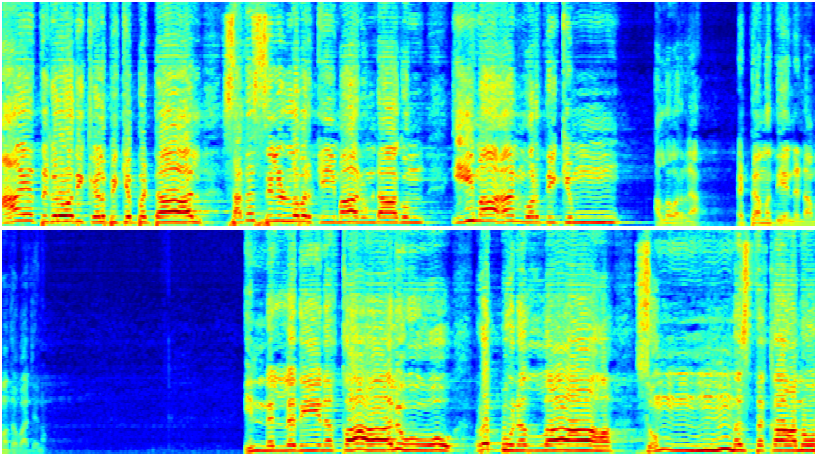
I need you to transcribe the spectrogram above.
ആയത്തുകൾ ഓതി കേൾപ്പിക്കപ്പെട്ടാൽ സദസ്സിലുള്ളവർക്ക് ഈമാൻ ഉണ്ടാകും. ഈമാൻ വർദ്ധിക്കും. അല്ല പറഞ്ഞ എട്ടാമത്തെ രണ്ടാമത്തെ വാചനം. ഇന്നല്ലദീന കാലു റബ്ബുനല്ലാ സുമ്മസ്തഖാമു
